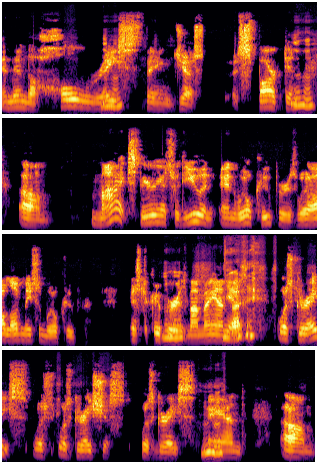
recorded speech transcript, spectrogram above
and then the whole mhm, race thing just sparked. And mhm, um, my experience with you and, and Will Cooper as well, I love me some Will Cooper. Mr. Cooper is my man, Yeah. but was grace, was was gracious, was grace. mhm, And um,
